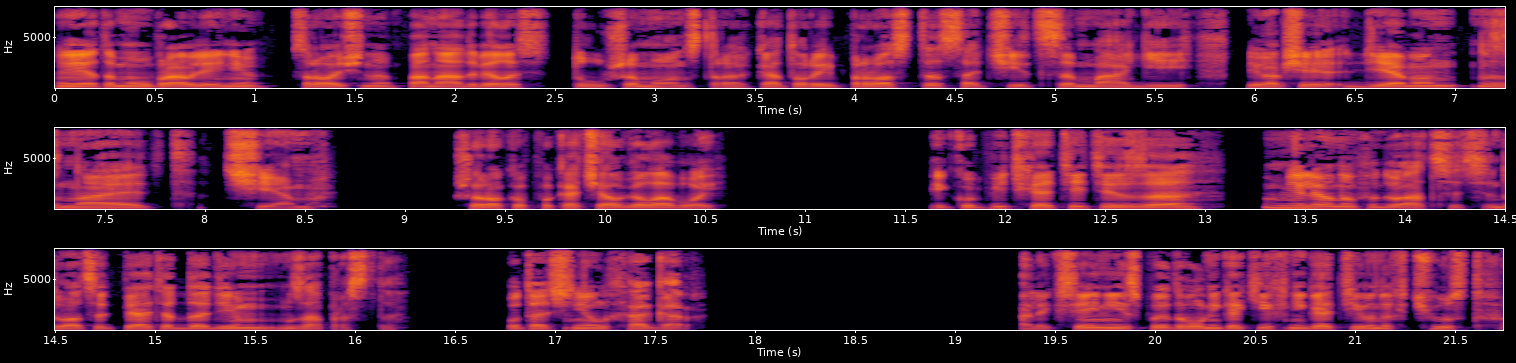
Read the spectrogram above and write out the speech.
И этому управлению срочно понадобилась туша монстра, который просто сочится магией. И вообще демон знает чем. Широков покачал головой. И купить хотите за миллионов двадцать, двадцать пять отдадим запросто, уточнил Хагар. Алексей не испытывал никаких негативных чувств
